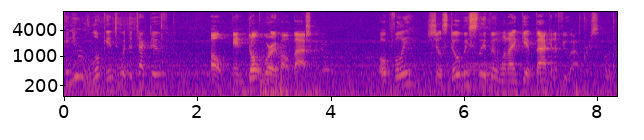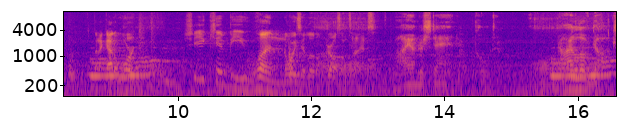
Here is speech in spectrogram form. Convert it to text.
Can you look into it, detective? Oh, and don't worry about Bashka. Hopefully, she'll still be sleeping when I get back in a few hours. But I gotta warn you, she can be one noisy little girl sometimes. I understand, Colton. I love dogs.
